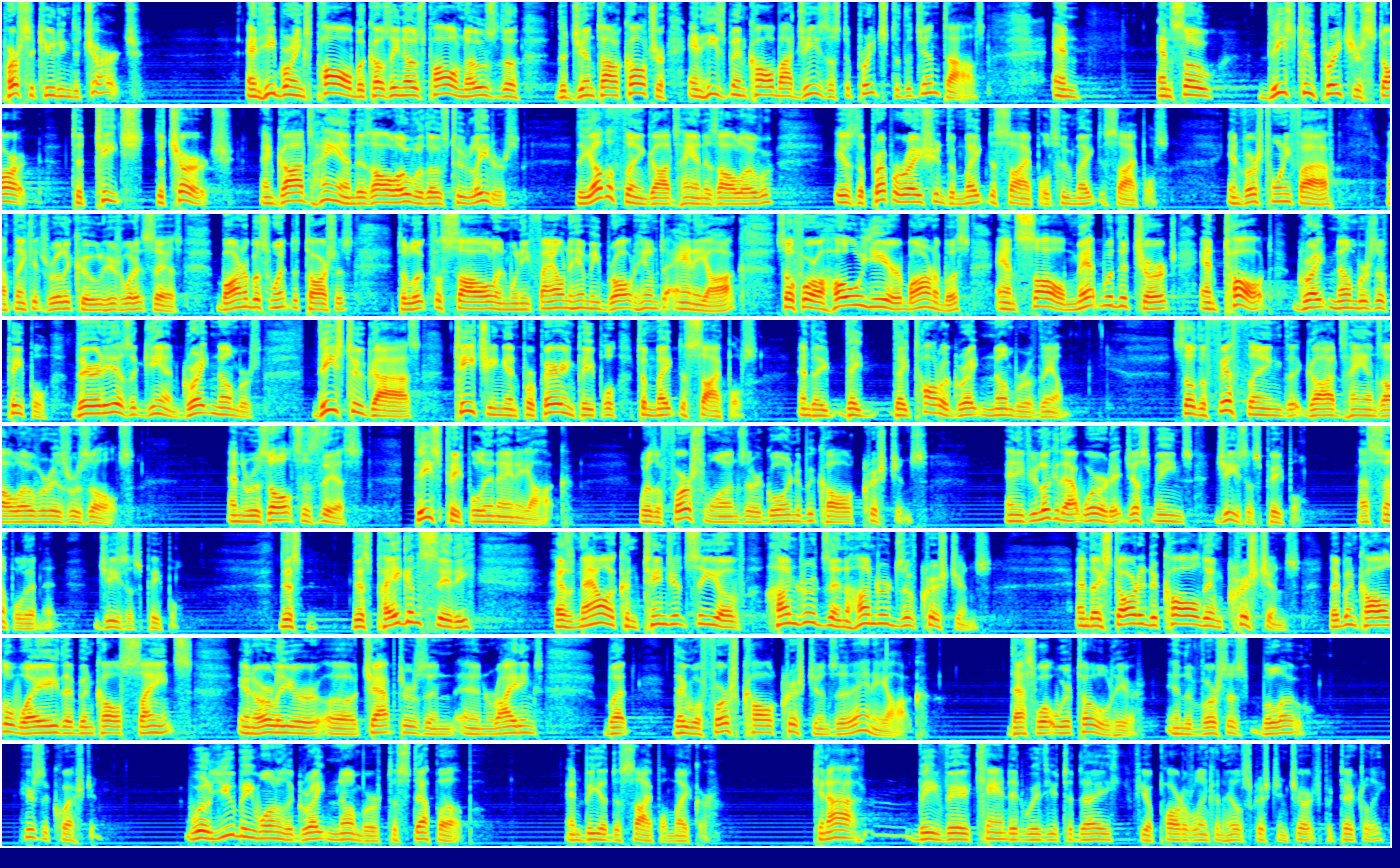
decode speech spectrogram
persecuting the church. And he brings Paul because he knows Paul knows the, the Gentile culture, and he's been called by Jesus to preach to the Gentiles. And, and so these two preachers start to teach the church, and God's hand is all over those two leaders. The other thing God's hand is all over is the preparation to make disciples who make disciples. In verse 25, I think it's really cool. Here's what it says Barnabas went to Tarsus to look for Saul, and when he found him, he brought him to Antioch. So for a whole year, Barnabas and Saul met with the church and taught great numbers of people. There it is again, great numbers. These two guys teaching and preparing people to make disciples and they, they, they taught a great number of them. So the fifth thing that God's hands all over is results. And the results is this these people in Antioch were the first ones that are going to be called Christians. And if you look at that word, it just means Jesus people. That's simple, isn't it? Jesus people. This, this pagan city has now a contingency of hundreds and hundreds of Christians and they started to call them Christians. They've been called away, they've been called saints in earlier uh, chapters and, and writings, but they were first called Christians at Antioch. That's what we're told here in the verses below. Here's the question Will you be one of the great number to step up and be a disciple maker? Can I be very candid with you today, if you're part of Lincoln Hills Christian Church particularly,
